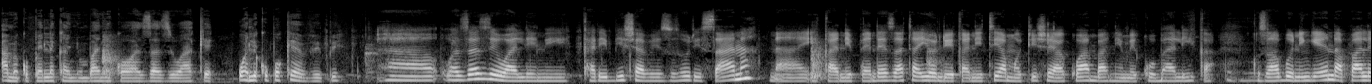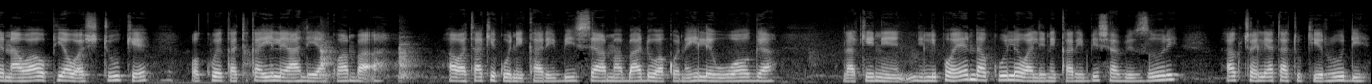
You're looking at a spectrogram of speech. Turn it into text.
amekupeleka nyumbani kwa wazazi wake, walikupokea vipi? Uh, wazazi walinikaribisha vizuri sana na ikanipendeza. Hata hiyo ndio ikanitia motisha ya kwamba nimekubalika, kwa sababu ningeenda pale na wao pia washtuke, wakuwe katika ile hali ya kwamba ah, hawataki kunikaribisha ama bado wako na ile uoga. Lakini nilipoenda kule walinikaribisha vizuri. Actually hata tukirudi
